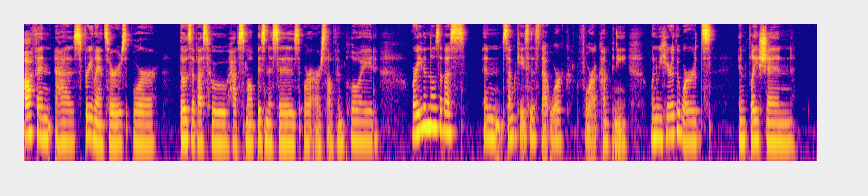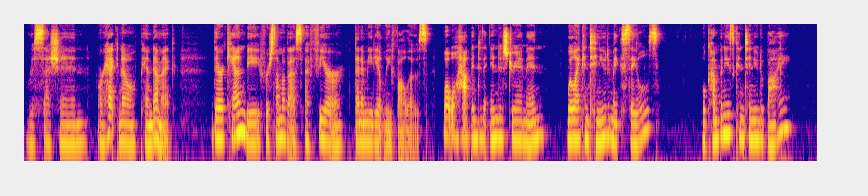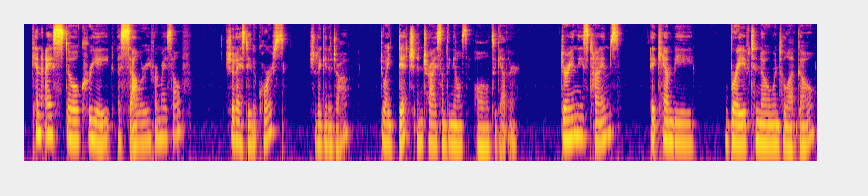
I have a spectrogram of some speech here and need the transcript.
Often, as freelancers or those of us who have small businesses or are self employed, or even those of us in some cases that work for a company, when we hear the words inflation, recession, or heck no, pandemic, there can be, for some of us, a fear that immediately follows. What will happen to the industry I'm in? Will I continue to make sales? Will companies continue to buy? Can I still create a salary for myself? Should I stay the course? Should I get a job? Do I ditch and try something else altogether? During these times, it can be brave to know when to let go,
